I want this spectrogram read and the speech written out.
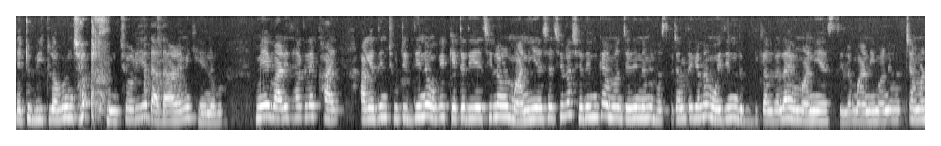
একটু বিট লবণ ছড়িয়ে দাদা আর আমি খেয়ে নেব। মেয়ে বাড়ি থাকলে খাই আগের দিন ছুটির দিনে ওকে কেটে দিয়েছিল, ওর মা নিয়ে এসেছিল। সেদিনকে আমার যেদিন আমি হসপিটালতে গেলাম, ওই দিন বিকালবেলায় ও মা নিয়ে এসেছিল। মানি মানে হচ্ছে আমার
